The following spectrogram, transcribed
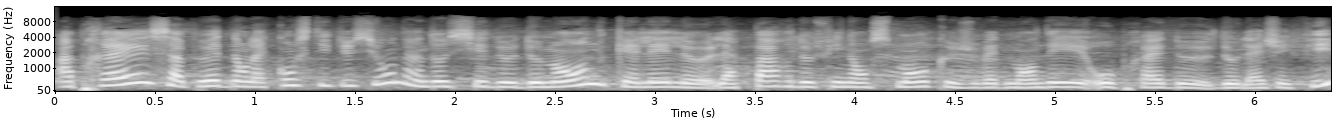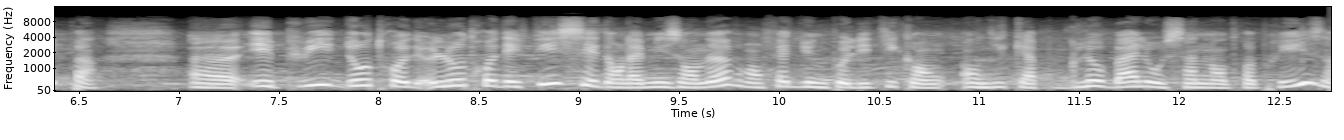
Après, ça peut être dans la constitution d'un dossier de demande, quelle est la part de financement que je vais demander auprès de, la GFIP. Euh, et puis, l'autre défi, c'est dans la mise en œuvre en fait d'une politique en handicap globale au sein de l'entreprise.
